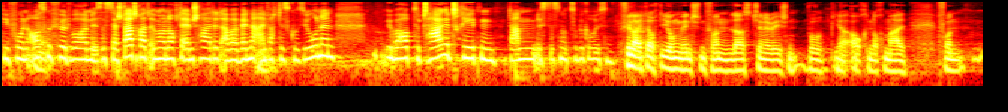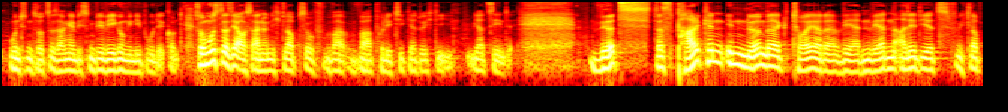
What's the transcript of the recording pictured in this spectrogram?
Wie vorhin ausgeführt worden ist, ist der Stadtrat immer noch, der entscheidet. Aber wenn da einfach Diskussionen überhaupt zutage treten, dann ist das nur zu begrüßen. Vielleicht auch die jungen Menschen von Last Generation, wo ja auch nochmal von unten sozusagen ein bisschen Bewegung in die Bude kommt. So muss das ja auch sein. Und ich glaube, so war, war Politik ja durch die Jahrzehnte. Wird das Parken in Nürnberg teurer werden? Werden alle, die jetzt, ich glaube,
